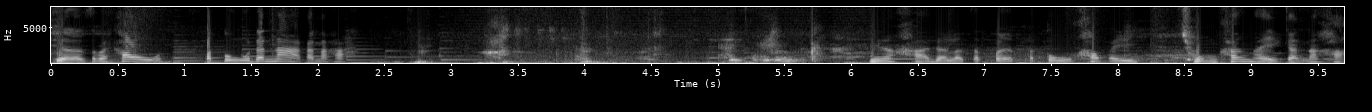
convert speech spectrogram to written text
เดี๋ยวเราจะไปเข้าประตูด้านหน้ากันนะคะ นี่นะคะ เดี๋ยวเราจะเปิดประตูเข้าไปชมข้างในกันนะคะ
